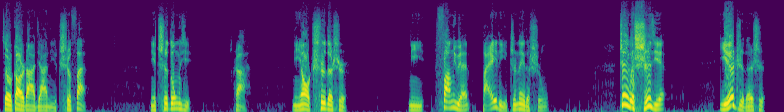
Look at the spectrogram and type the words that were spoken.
就是告诉大家，你吃饭，你吃东西，是吧？你要吃的是你方圆百里之内的食物。这个时节，也指的是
